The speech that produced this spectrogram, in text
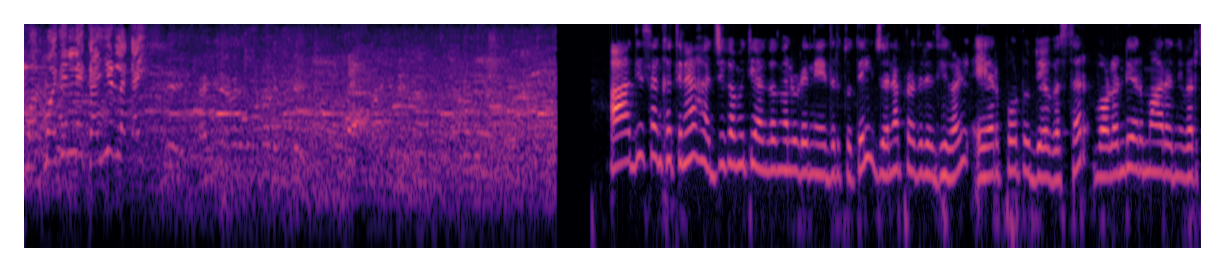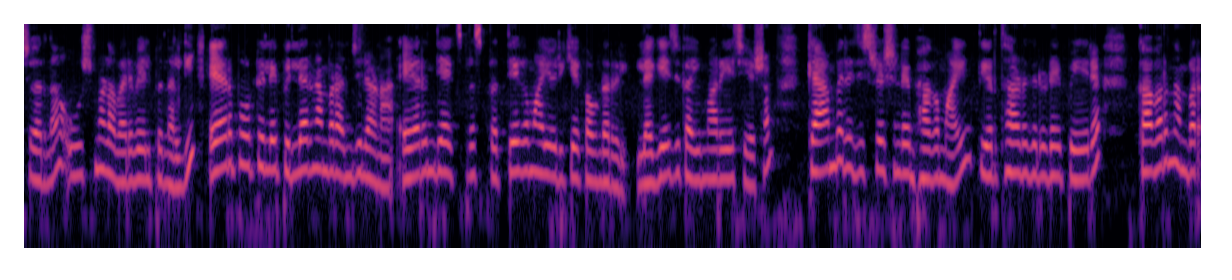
Muédenle, caer la calle. ആദ്യ സംഘത്തിന് ഹജ്ജ് കമ്മിറ്റി അംഗങ്ങളുടെ നേതൃത്വത്തിൽ ജനപ്രതിനിധികൾ എയർപോർട്ട് ഉദ്യോഗസ്ഥർ വോളണ്ടിയർമാർ എന്നിവർ ചേർന്ന് ഊഷ്മള വരവേൽപ്പ് നൽകി. എയർപോർട്ടിലെ പില്ലർ നമ്പർ അഞ്ചിലാണ് എയർ ഇന്ത്യ എക്സ്പ്രസ് പ്രത്യേകമായി ഒരുക്കിയ കൌണ്ടറിൽ ലഗേജ് കൈമാറിയ ശേഷം ക്യാമ്പ് രജിസ്ട്രേഷന്റെ ഭാഗമായി തീർത്ഥാടകരുടെ പേര് കവർ നമ്പർ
